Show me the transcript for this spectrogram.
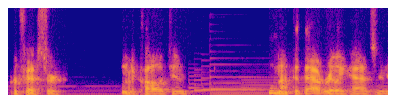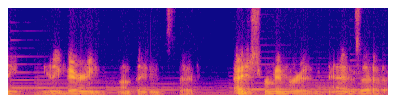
professor at a college, and not that that really has any any bearing on things. But I just remember him as a,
